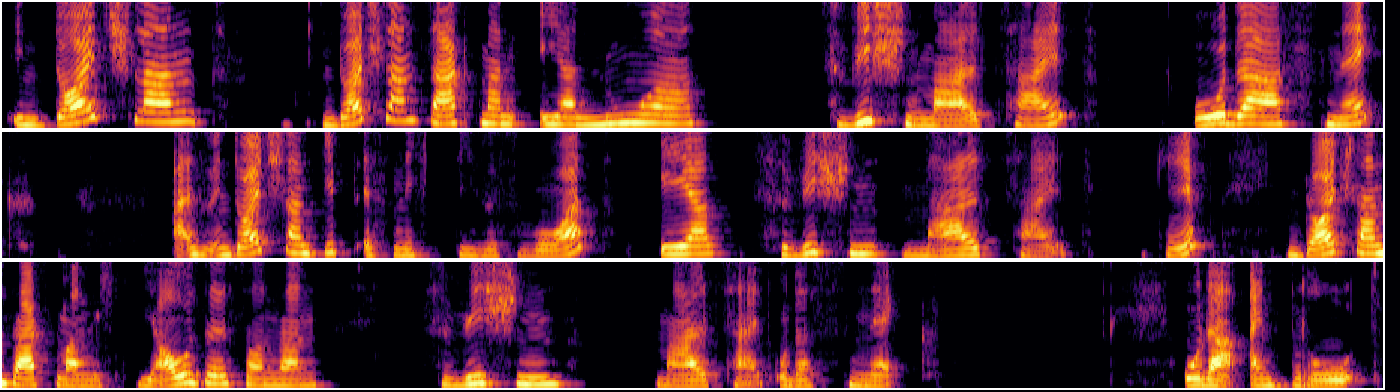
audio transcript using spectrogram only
In Deutschland, in Deutschland sagt man eher nur Zwischenmahlzeit oder Snack. Also in Deutschland gibt es nicht dieses Wort, eher Zwischenmahlzeit. Okay? In Deutschland sagt man nicht Jause, sondern Zwischenmahlzeit oder Snack oder ein Brot.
